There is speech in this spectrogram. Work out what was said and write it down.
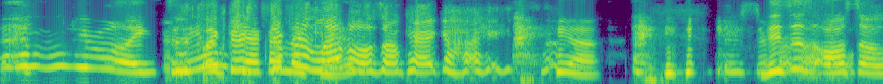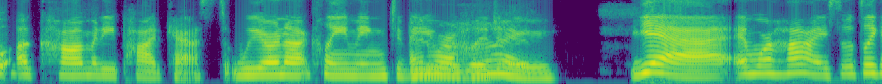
People like, It's like there's different levels, okay, guys? yeah. this is also a comedy podcast. We are not claiming to be and we're religious. High. Yeah, and we're high. So it's like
